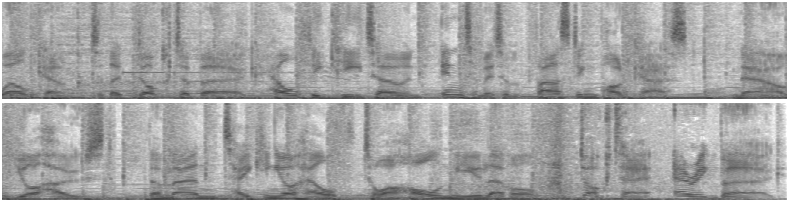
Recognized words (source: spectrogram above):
Welcome to the Dr. Berg Healthy Keto and Intermittent Fasting Podcast. Now, your host, the man taking your health to a whole new level, Dr. Eric Berg.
